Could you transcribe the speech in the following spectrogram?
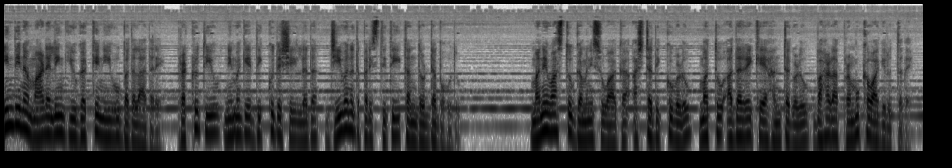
ಇಂದಿನ ಮಾಡೆಲಿಂಗ್ ಯುಗಕ್ಕೆ ನೀವು ಬದಲಾದರೆ ಪ್ರಕೃತಿಯು ನಿಮಗೆ ದಿಕ್ಕುದಶೆಯಿಲ್ಲದ ಜೀವನದ ಪರಿಸ್ಥಿತಿ ತಂದೊಡ್ಡಬಹುದು. ಮನೆವಾಸ್ತು ಗಮನಿಸುವಾಗ ಅಷ್ಟದಿಕ್ಕುಗಳು ಮತ್ತು ಅದರೇಕೆಯ ಹಂತಗಳು ಬಹಳ ಪ್ರಮುಖವಾಗಿರುತ್ತದೆ.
